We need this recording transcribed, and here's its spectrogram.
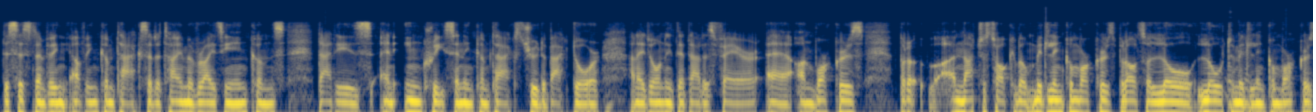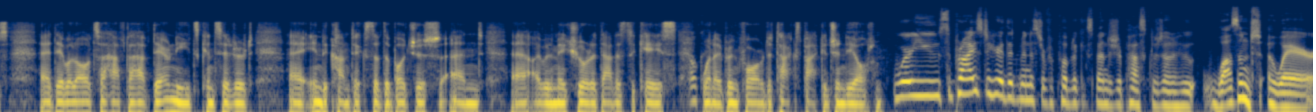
the system of, in- of, income tax at a time of rising incomes, that is an increase in income tax through the back door. And I don't think that that is fair uh, on workers. But uh, I'm not just talking about middle income workers, but also low low to okay. middle income workers. Uh, they will also have to have their needs considered uh, in the context of the budget. And uh, I will make sure that that is the case okay. when I bring forward the tax package in the autumn. Were you surprised to hear that Minister for Public Expenditure, Paschal Donohoe, wasn't aware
